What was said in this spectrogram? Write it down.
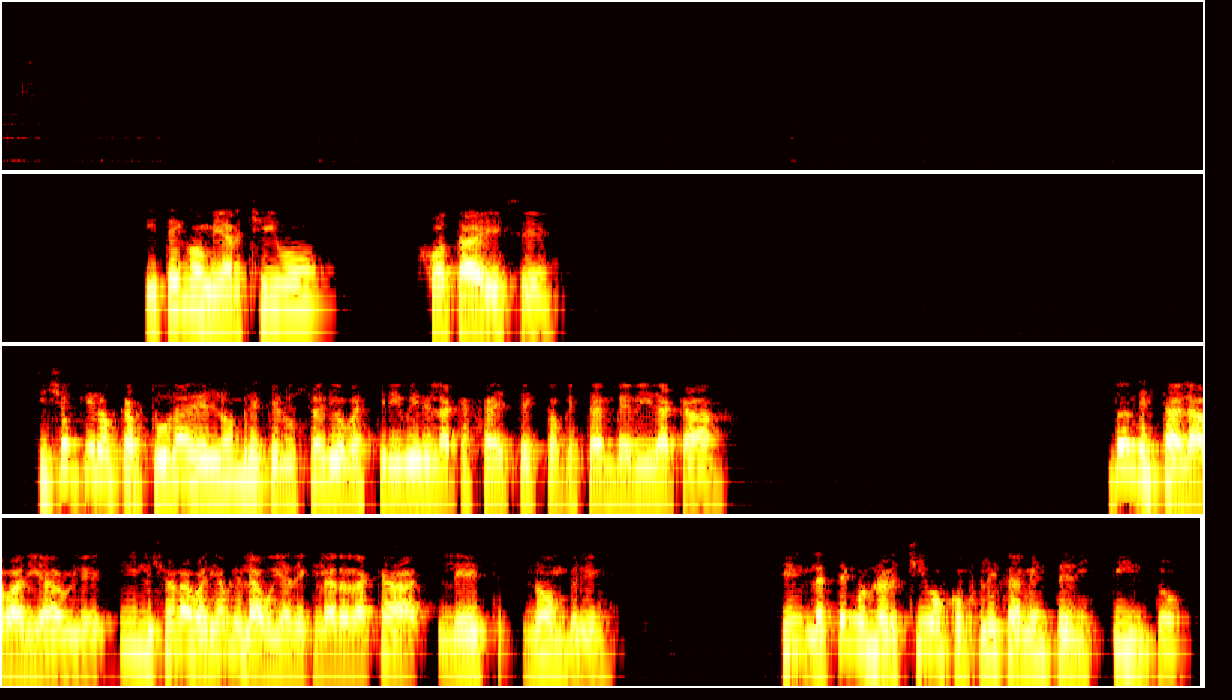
y tengo mi archivo JS. Si yo quiero capturar el nombre que el usuario va a escribir en la caja de texto que está embebida acá, ¿dónde está la variable? Y yo la variable la voy a declarar acá, let nombre. ¿Sí? La tengo en un archivo completamente distinto.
